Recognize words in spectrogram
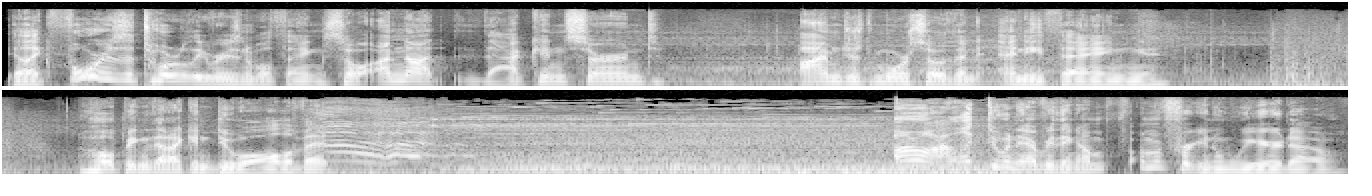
Yeah, like four is a totally reasonable thing, so I'm not that concerned. I'm just more so than anything hoping that I can do all of it. I don't know. I like doing everything. I'm I'm a freaking weirdo.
